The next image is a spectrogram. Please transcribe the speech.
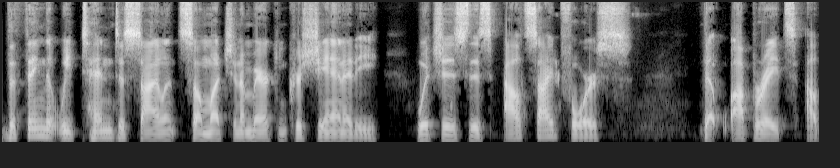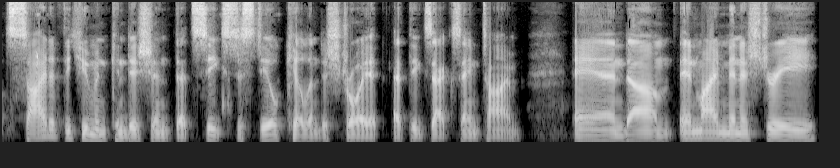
the thing that we tend to silence so much in American Christianity, which is this outside force that operates outside of the human condition that seeks to steal, kill, and destroy it at the exact same time. And um, in my ministry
